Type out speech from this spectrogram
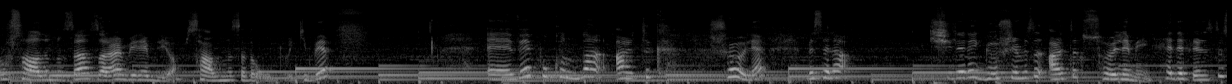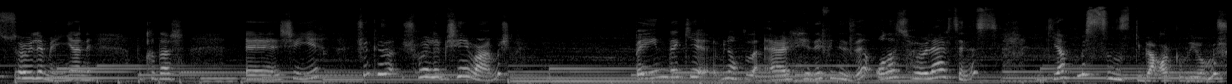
ruh sağlığımıza zarar verebiliyor. Sağlığımıza da olduğu gibi. E, ve bu konuda artık şöyle mesela kişilere görüşlerinizi artık söylemeyin. Hedeflerinizi de söylemeyin. Yani bu kadar e, şeyi. Çünkü şöyle bir şey varmış. Beyindeki bir noktada eğer hedefinizi ona söylerseniz yapmışsınız gibi algılıyormuş.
